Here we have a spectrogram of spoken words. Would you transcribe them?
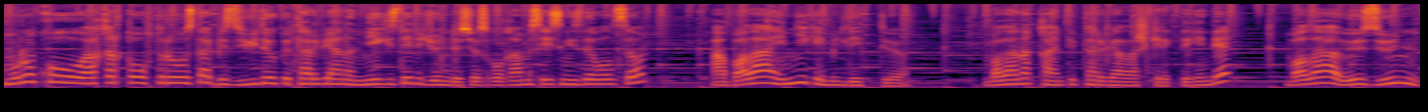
мурунку акыркы уктуруубузда биз үйдөгү тарбиянын негиздери жөнүндө сөз кылганбыз эсиңизде болсо. А бала эмнеге милдеттүү? Баланы кантип тарбиялаш керек дегенде бала өзүн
